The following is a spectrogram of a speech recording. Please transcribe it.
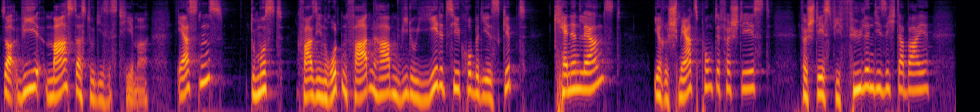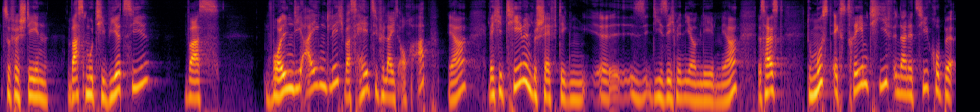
So, wie masterst du dieses Thema? Erstens, du musst quasi einen roten Faden haben, wie du jede Zielgruppe, die es gibt, kennenlernst, ihre Schmerzpunkte verstehst, verstehst, wie fühlen die sich dabei, zu verstehen, was motiviert sie, was wollen die eigentlich, was hält sie vielleicht auch ab, ja, welche Themen beschäftigen äh, die sich mit ihrem Leben, ja. Das heißt, Du musst extrem tief in deine Zielgruppe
